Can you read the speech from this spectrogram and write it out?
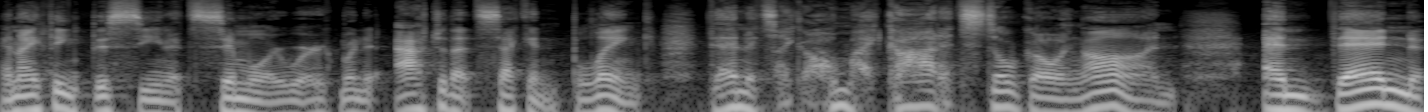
And I think this scene, it's similar where when after that second blink, then it's like, oh my God, it's still going on. And then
